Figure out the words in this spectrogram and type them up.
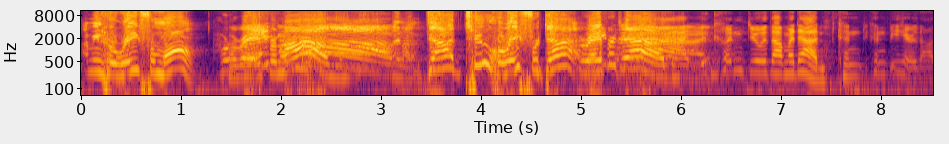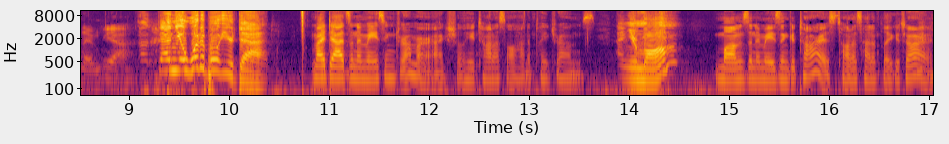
I mean, hooray for mom. Hooray for mom! Dad, too. Hooray for dad. Hooray for dad! We couldn't do it without my dad. Couldn't, couldn't be here without him. Yeah. Uh, Danielle, what about your dad? My dad's an amazing drummer. Actually, he taught us all how to play drums. And your mom? Mom's an amazing guitarist. Taught us how to play guitar.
